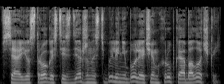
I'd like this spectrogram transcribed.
Вся ее строгость и сдержанность были не более чем хрупкой оболочкой,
